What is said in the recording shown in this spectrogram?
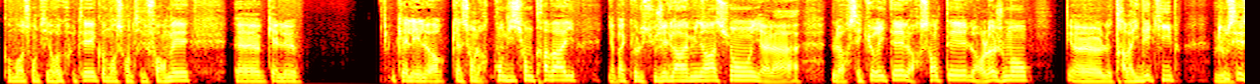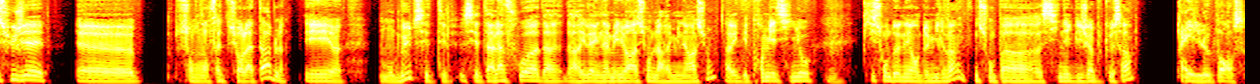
Comment sont-ils recrutés? Comment sont-ils formés? Quel, quel est leur, Quelles sont leurs conditions de travail? Il n'y a pas que le sujet de la rémunération, il y a la, leur sécurité, leur santé, leur logement, le travail d'équipe. Tous mmh. ces sujets euh, sont en fait sur la table. Et euh, mon but, c'est à la fois d'arriver à une amélioration de la rémunération, avec des premiers signaux mmh. qui sont donnés en 2020, qui ne sont pas si négligeables que ça, Ah, ils le pensent.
